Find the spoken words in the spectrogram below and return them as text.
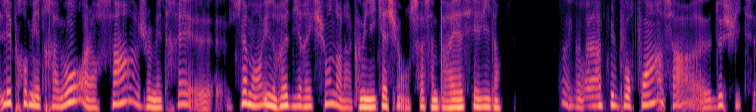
les premiers travaux, alors ça, je mettrais vraiment une redirection dans la communication. Ça, ça me paraît assez évident. Un peu le pourpoint, ça, de suite.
